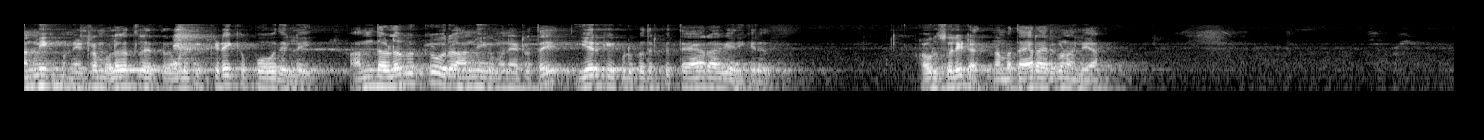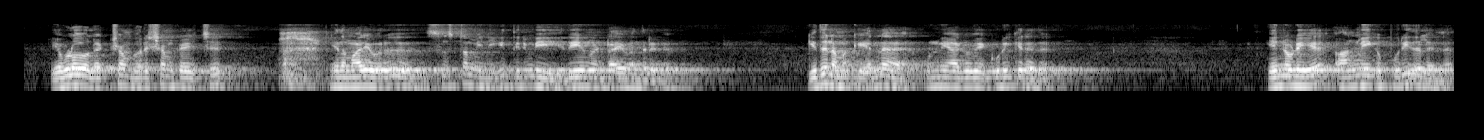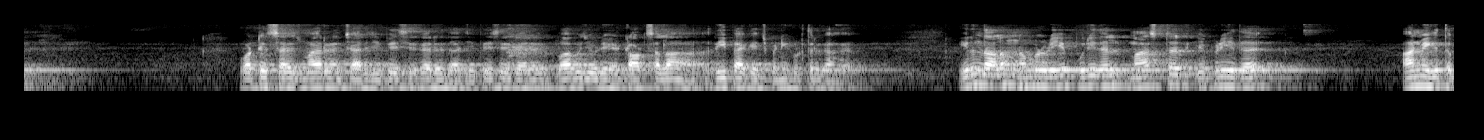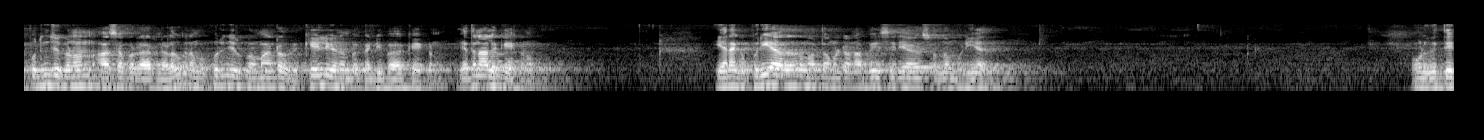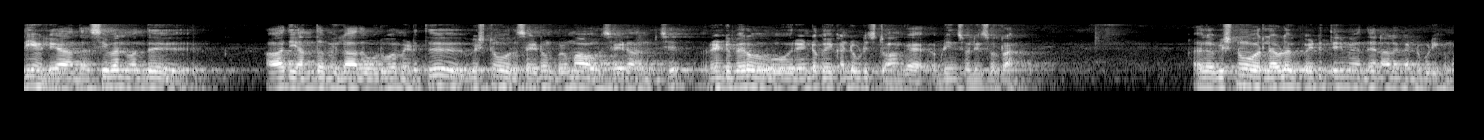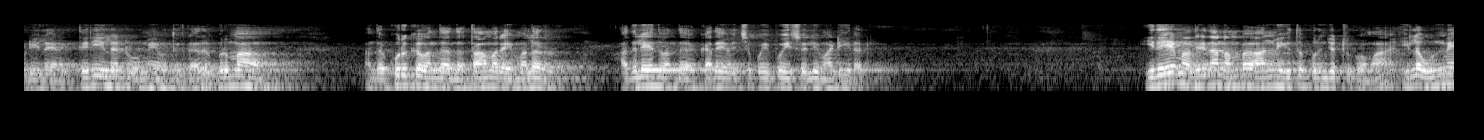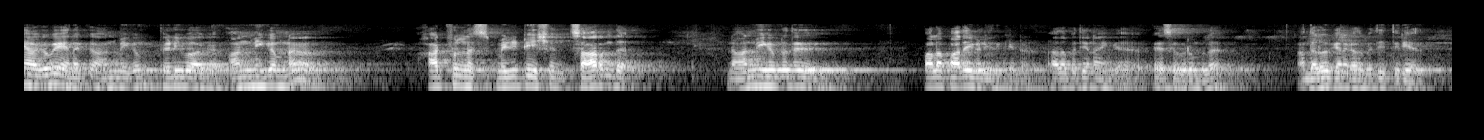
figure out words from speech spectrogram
ஆன்மீக முன்னேற்றம் உலகத்தில் இருக்கிறவங்களுக்கு கிடைக்கப் போவதில்லை. அந்த அளவுக்கு ஒரு ஆன்மீக முன்னேற்றத்தை இயற்கை கொடுப்பதற்கு தயாராக இருக்கிறது. அவர் சொல்லிட்டார் நம்ம தயாராக இருக்கணும் இல்லையா? எவ்வளோ லட்சம் வருஷம் கழித்து இந்த மாதிரி ஒரு சிஸ்டம் இன்றைக்கி திரும்பி ரீஇன்வெண்ட் ஆகி வந்திருக்கு. இது நமக்கு என்ன உண்மையாகவே குடிக்கிறது? என்னுடைய ஆன்மீக புரிதல் என்ன? வாட் இஸ் சார்ஜ் மார்கன் சார்ஜி பேசியிருக்காரு தாஜி பேசியிருக்காரு. பாபுஜியுடைய டாக்ஸ் எல்லாம் ரீபேக்கேஜ் பண்ணி கொடுத்துருக்காங்க. இருந்தாலும் நம்மளுடைய புரிதல் மாஸ்டர் எப்படி இதை ஆன்மீகத்தை புரிஞ்சுக்கணும்னு ஆசைப்படுறாருன்ற அளவுக்கு நம்ம புரிஞ்சுருக்கோமான்ற ஒரு கேள்வியை நம்ம கண்டிப்பாக கேட்கணும். எதனால் கேட்கணும்? எனக்கு புரியாதது மற்றவங்கள்ட்ட நான் போய் சரியாக சொல்ல முடியாது. உங்களுக்கு தெரியும் இல்லையா அந்த சிவன் வந்து ஆதி அந்தம் இல்லாத உருவம் எடுத்து விஷ்ணு ஒரு சைடும் பிரம்மா ஒரு சைடும் அனுப்பிச்சு ரெண்டு பேரும் ரெண்டு போய் கண்டுபிடிச்சிட்டு வாங்க அப்படின்னு சொல்லி சொல்கிறாங்க அதில் விஷ்ணு ஒரு லெவலுக்கு போயிட்டு திரும்பி வந்து என்னால் கண்டுபிடிக்க முடியல எனக்கு தெரியலன்ற உண்மையை ஒத்துக்கிறாரு. பிரம்மா அந்த குறுக்க வந்த அந்த தாமரை மலர் அதுலேருந்து வந்த கதையை வச்சு போய் போய் சொல்லி மாட்டிக்கிறார். இதே மாதிரி தான் நம்ம ஆன்மீகத்தை புரிஞ்சிட்ருக்கோமா இல்லை உண்மையாகவே எனக்கு ஆன்மீகம் தெளிவாக ஆன்மீகம்னா ஹார்ட்ஃபுல்னஸ் மெடிடேஷன் சார்ந்த இந்த ஆன்மீகம்ன்றது பல பாதைகள் இருக்கின்றன. அதை பற்றி நான் இங்கே பேச விரும்பலை. அந்த அளவுக்கு எனக்கு அதை பற்றி தெரியாது.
